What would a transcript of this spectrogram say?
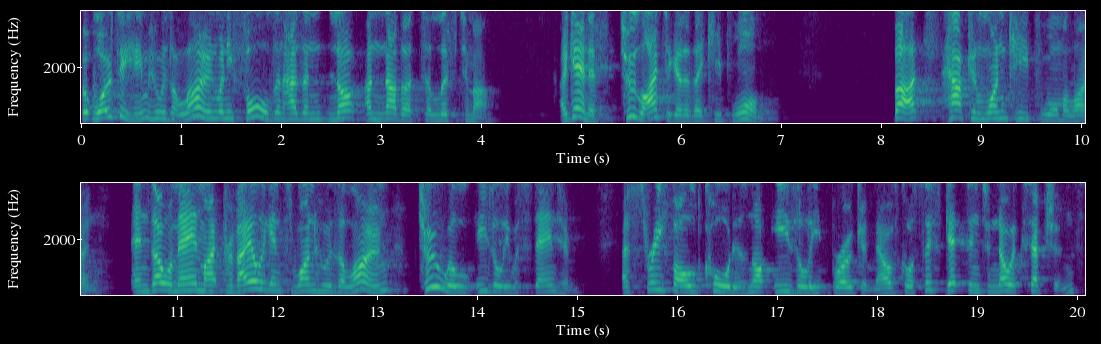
But woe to him who is alone when he falls and has an, not another to lift him up. Again, if two lie together, they keep warm. But how can one keep warm alone? And though a man might prevail against one who is alone, two will easily withstand him. A threefold cord is not easily broken. Now, of course, this gets into no exceptions.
